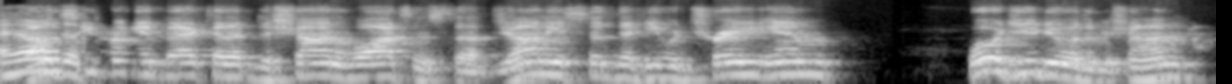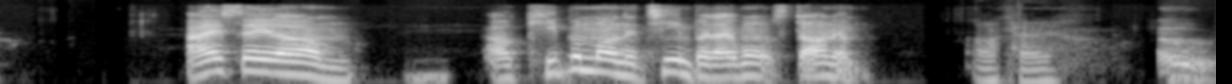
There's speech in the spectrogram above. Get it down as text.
I I know don't the, see if we can get back to that Deshaun Watson stuff. Johnny said that he would trade him. What would you do with him, Deshaun? I say um, I'll keep him on the team, but I won't start him. Okay. Oh,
